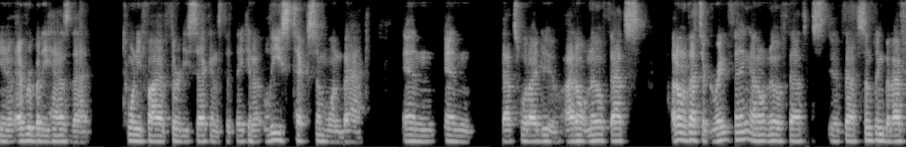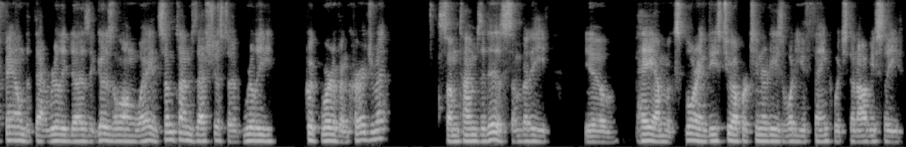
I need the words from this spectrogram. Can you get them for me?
you know, everybody has that 25, 30 seconds that they can at least text someone back. And and that's what I do. I don't know if that's I don't know if that's a great thing. I don't know if that's if that's something, but I've found that that really does. It goes a long way, and sometimes that's just a really quick word of encouragement. Sometimes it is somebody, you know, hey, I'm exploring these two opportunities. What do you think? Which then obviously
